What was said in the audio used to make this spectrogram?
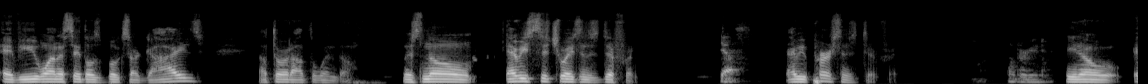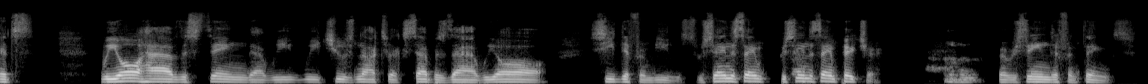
if you want to say those books are guides, I'll throw it out the window. There's no every situation is different. Yes. Every person is different. Agreed. You know, it's we all have this thing that we we choose not to accept is that we all see different views. We're seeing the same we're seeing the same picture, hmm but we're seeing different things.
